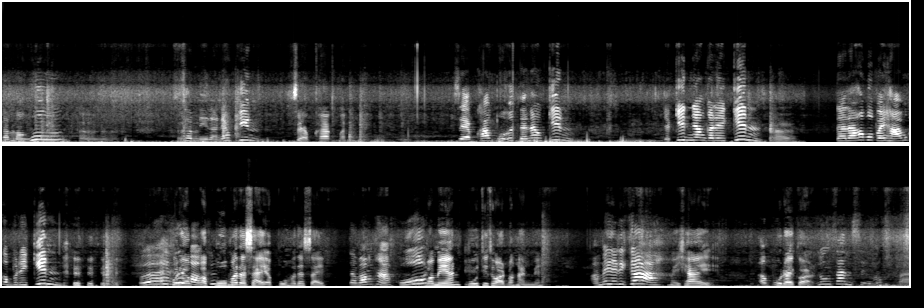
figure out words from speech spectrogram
ตำมะฮุ่งเออทำนี่ละแนวกินแซ่บคักบัดแสบคักบ่อึดแต่แนวกินอืมอยากกินหยังก็ได้กิน เออ แต่ถ้าเขาบ่ไปหามันก็บ่ได้กินเฮ้ยผู้เดียวเอาปูมาแต่ใส่เอาปูมาแต่ใส่แต่บังหากูว่าแม่นปูที่ทอดบางหันไหมอเมริกาไม่ใช่ เอาปูผู้ใดก่อน ลุงสั้นซื้อมาฝา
